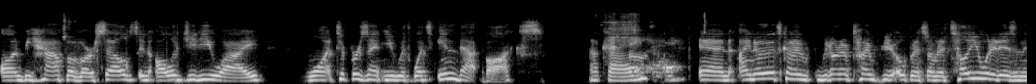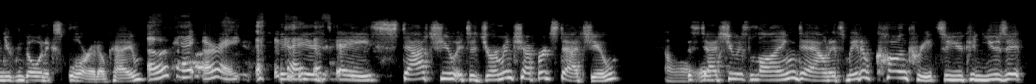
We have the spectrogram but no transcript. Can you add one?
on behalf of ourselves and all of GDUI, want to present you with what's in that box. Okay. Uh, and I know that's kind of we don't have time for you to open it, so I'm going to tell you what it is, and then you can go and explore it. Okay. Okay. All right. Okay. It is a statue. It's a German Shepherd statue. Oh. The statue is lying down. It's made of concrete, so you can use it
